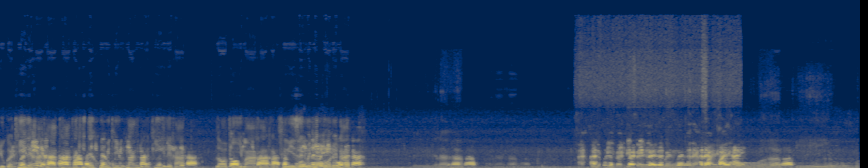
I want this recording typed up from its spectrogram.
อยู่กับที่เลยค่ะถ้าถ้าถ้าคิดจะคุยวิทยุนั่งอยู่กับที่เลยค่ะ รอผีมาค่ะกับทีวีซื้ไม่ที่ตัวด้วยนะนะครับไปที่เป็ดเไฟให้อยู่ไหม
